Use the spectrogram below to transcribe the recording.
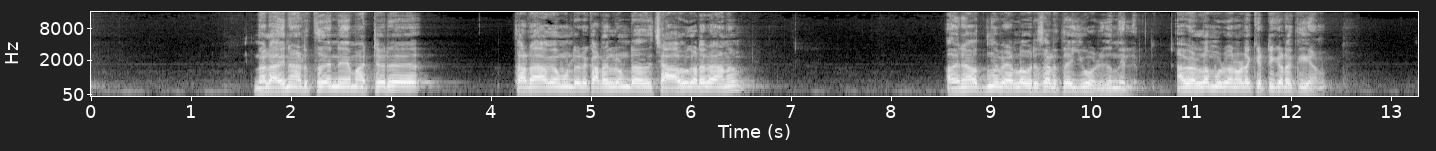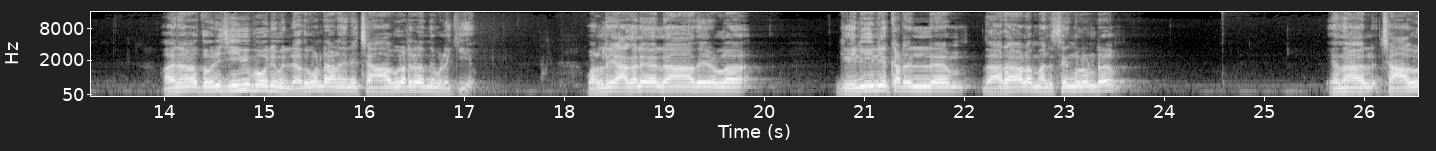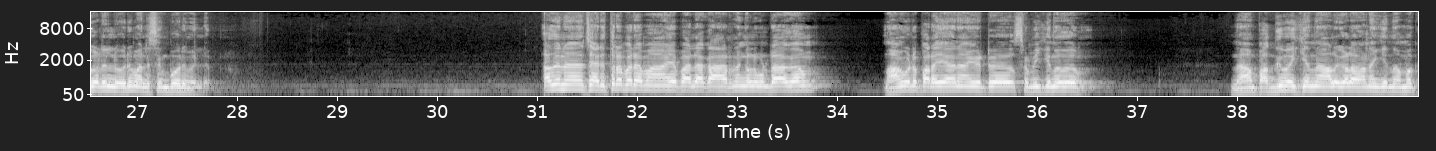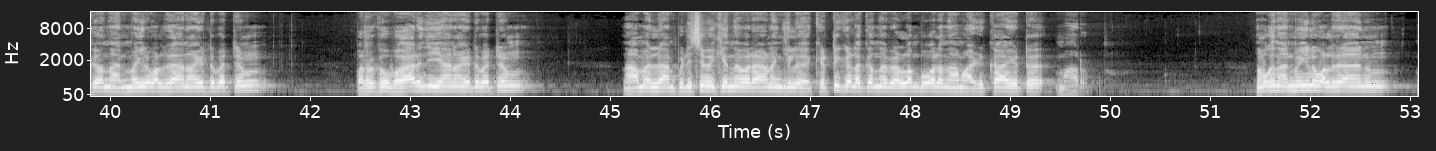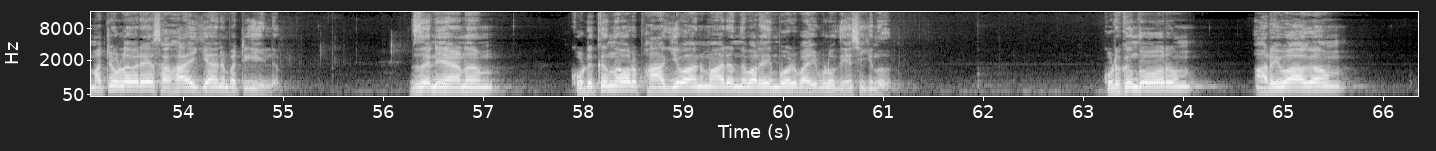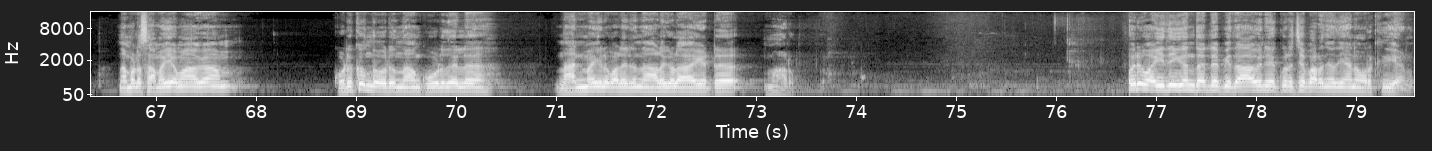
എന്നാൽ അതിനടുത്ത് തന്നെ മറ്റൊരു തടാകമുണ്ട് ഒരു കടലുണ്ട് അത് ചാവുകടലാണ്. അതിനകത്തുനിന്ന് വെള്ളം ഒരു സ്ഥലത്തേക്ക് ഒഴുകുന്നില്ല. ആ വെള്ളം മുഴുവൻ അവിടെ കെട്ടിക്കിടക്കുകയാണ്. അതിനകത്ത് ഒരു ജീവി പോലുമില്ല. അതുകൊണ്ടാണ് ഇതിനെ ചാവുകടൽ എന്ന് വിളിക്കുക. വളരെ അകലെയല്ലാതെയുള്ള ഗലീലി കടലിൽ ധാരാളം മത്സ്യങ്ങളുണ്ട്. എന്നാൽ ചാവുകളിൽ ഒരു മത്സ്യം പോലുമില്ല. അതിന് ചരിത്രപരമായ പല കാരണങ്ങളും ഉണ്ടാകാം നാം ഇവിടെ പറയാനായിട്ട് ശ്രമിക്കുന്നത് നാം പങ്കുവയ്ക്കുന്ന ആളുകളാണെങ്കിൽ നമുക്ക് നന്മയിൽ വളരാനായിട്ട് പറ്റും. പലർക്കും ഉപകാരം ചെയ്യാനായിട്ട് പറ്റും. നാം എല്ലാം പിടിച്ചു വയ്ക്കുന്നവരാണെങ്കിൽ കെട്ടിക്കിടക്കുന്ന വെള്ളം പോലെ നാം അഴുക്കായിട്ട് മാറും. നമുക്ക് നന്മയിൽ വളരാനും മറ്റുള്ളവരെ സഹായിക്കാനും പറ്റുകയില്ല. ഇതുതന്നെയാണ് കൊടുക്കുന്നവർ ഭാഗ്യവാന്മാരെന്ന് പറയുമ്പോൾ ബൈബിൾ ഉദ്ദേശിക്കുന്നത്. കൊടുക്കുന്തോറും അറിവാകാം നമ്മുടെ സമയമാകാം. കൊടുക്കുന്തോറും നാം കൂടുതൽ നന്മയിൽ വളരുന്ന ആളുകളായിട്ട് മാറും. ഒരു വൈദികൻ തന്റെ പിതാവിനെക്കുറിച്ച് പറഞ്ഞത് ഞാൻ ഓർക്കുകയാണ്.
